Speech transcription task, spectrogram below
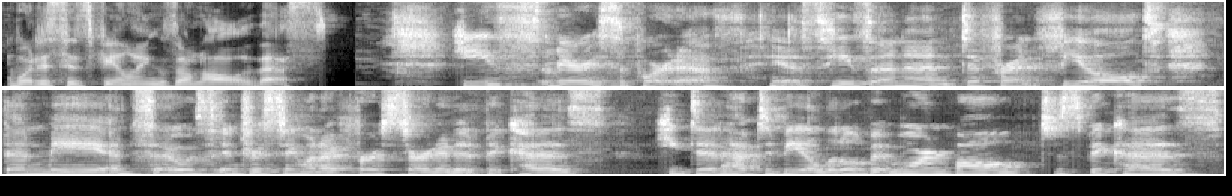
what is his feelings on all of this? He's very supportive. Yes, he's in a different field than me. And so it was interesting when I first started it because he did have to be a little bit more involved just because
